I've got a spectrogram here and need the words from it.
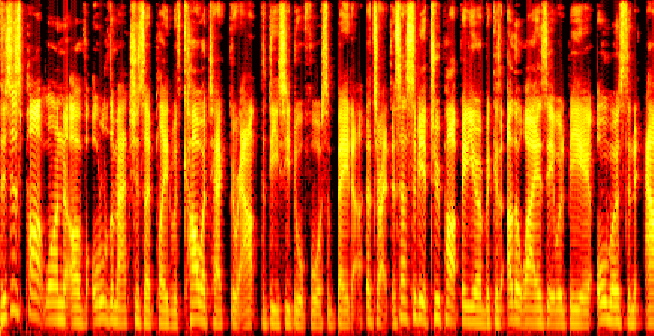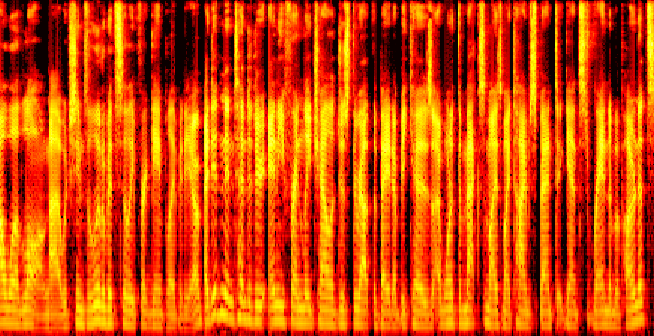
This is part one of all of the matches I played with Kawatek throughout the DC Dual Force beta. That's right, this has to be a two-part video because otherwise it would be almost an hour long, uh, which seems a little bit silly for a gameplay video. I didn't intend to do any friendly challenges throughout the beta because I wanted to maximize my time spent against random opponents,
